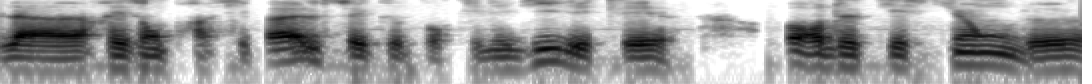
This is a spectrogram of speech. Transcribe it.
la raison principale, c'est que pour Kennedy, il était hors de question de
